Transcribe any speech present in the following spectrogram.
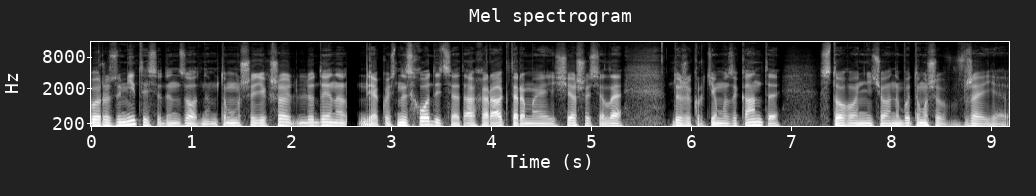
порозумітись один з одним. Тому що якщо людина якось не сходиться та характерами і ще щось, але дуже круті музиканти, з того нічого не буде, тому що вже є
